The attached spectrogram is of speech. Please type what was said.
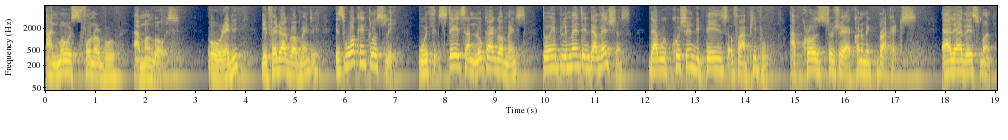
and most vulnerable among us. Already, the federal government is working closely with states and local governments to implement interventions that will cushion the pains of our people across socio-economic brackets. Earlier this month,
